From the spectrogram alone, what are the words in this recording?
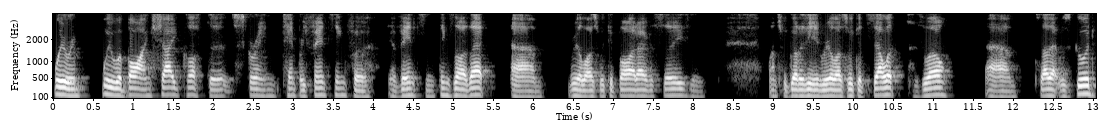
we were we were buying shade cloth to screen temporary fencing for events and things like that. Um, realised we could buy it overseas, and once we got it here, realised we could sell it as well. Um, so that was good.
